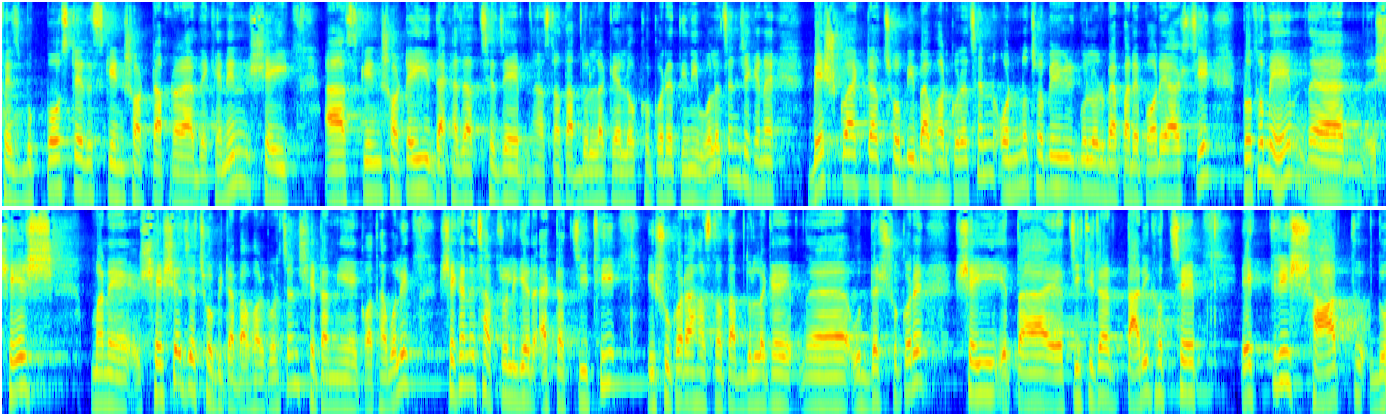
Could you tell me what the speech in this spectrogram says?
ফেসবুক পোস্টের স্ক্রিনশটটা আপনারা দেখে নিন। সেই স্ক্রিনশটেই দেখা যাচ্ছে যে হাসনাত আবদুল্লাহকে লক্ষ্য করে তিনি বলেছেন সেখানে বেশ কয়েকটা ছবি ব্যবহার করেছেন। অন্য ছবিগুলোর ব্যাপারে পরে আসছি। প্রথমে আহ, শেষ মানে শেষে যে ছবিটা ব্যবহার করেছেন সেটা নিয়ে কথা বলি। সেখানে ছাত্রলীগের একটা চিঠি ইস্যু করা হাসনাত আবদুল্লাহকে উদ্দেশ্য করে। সেই চিঠিটার তারিখ হচ্ছে একত্রিশ সাত দু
